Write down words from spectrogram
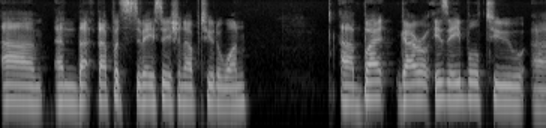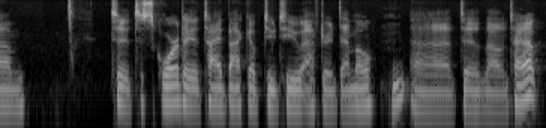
um and that that puts the space station up two to one uh but Gyro is able to um to to score to tie it back up two two after a demo uh to allow them tied up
